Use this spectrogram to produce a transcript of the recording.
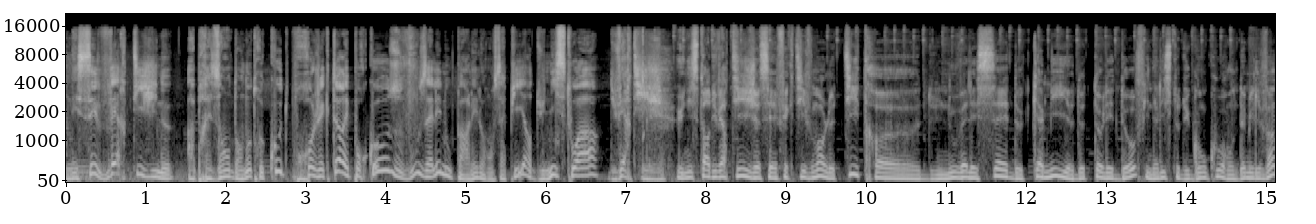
un essai vertigineux. À présent, dans notre coup de projecteur et pour cause, vous allez nous parler, Laurent Sapir, d'une histoire du vertige. Une histoire du vertige, c'est effectivement le titre euh, du nouvel essai de Camille de Toledo, finaliste du Goncourt en 2020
